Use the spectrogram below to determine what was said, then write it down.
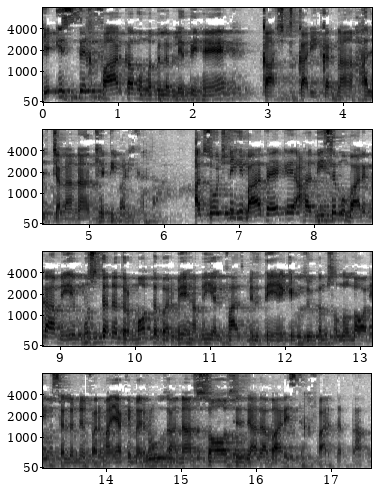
کہ استغفار کا وہ مطلب لیتے ہیں کاشتکاری کرنا، ہل چلانا، کھیتی باڑی کرنا۔ اب سوچنے کی بات ہے کہ احادیث مبارکہ میں مستند اور معتبر میں ہمیں یہ الفاظ ملتے ہیں کہ حضور صلی اللہ علیہ وسلم نے فرمایا کہ میں روزانہ سو سے زیادہ بار استغفار کرتا ہوں۔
